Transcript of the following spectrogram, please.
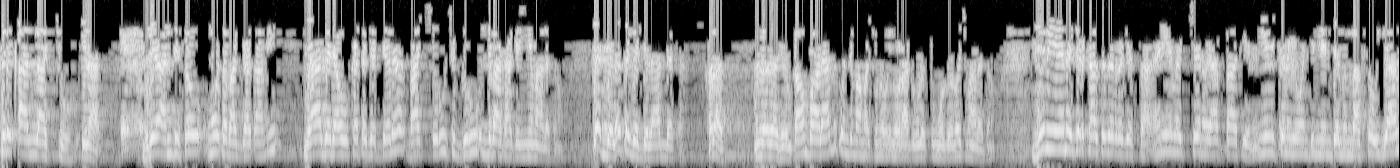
ትርቃላችሁ ይላል እንግዲህ አንድ ሰው ሞተ ባጋጣሚ ያ ገዳው ከተገደለ ባጭሩ ችግሩ እልባት አገኘ ማለት ነው ገደለ ተገደለ አለቀ خلاص እንደዛቸው ካሁን በኋላ ያሉት ወንድማማቹ ነው ይኖራሉ ሁለቱም ወገኖች ማለት ነው ግን ይሄ ነገር ካልተደረገሳ እኔ መቼ ነው ያባቴን እኔ መቼ ነው የወንድሜን እንደምማፍሰው እያለ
